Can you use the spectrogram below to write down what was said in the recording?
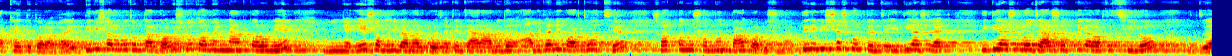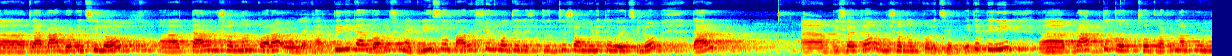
আখ্যায়িত করা হয়। তিনি সর্বপ্রথম তার গবেষণা কর্মের নামকরণে এ শব্দটি ব্যবহার করে থাকেন, যার আবিধা- আবিধানিক অর্থ হচ্ছে সত্যানুসন্ধান বা গবেষণা। তিনি বিশ্বাস করতেন যে ইতিহাস লেখ, ইতিহাস হলো যা সত্যিকার অর্থে ছিল, যা- বা ঘটেছিল তার অনুসন্ধান করা ও লেখা। তিনি তার গবেষণায় গ্রিস ও পারস্যের মধ্যে যুদ্ধ সংঘটিত হয়েছিল, তার বিষয়টা অনুসন্ধান করেছেন। এতে তিনি প্রাপ্ত তথ্য, ঘটনাপূর্ণ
